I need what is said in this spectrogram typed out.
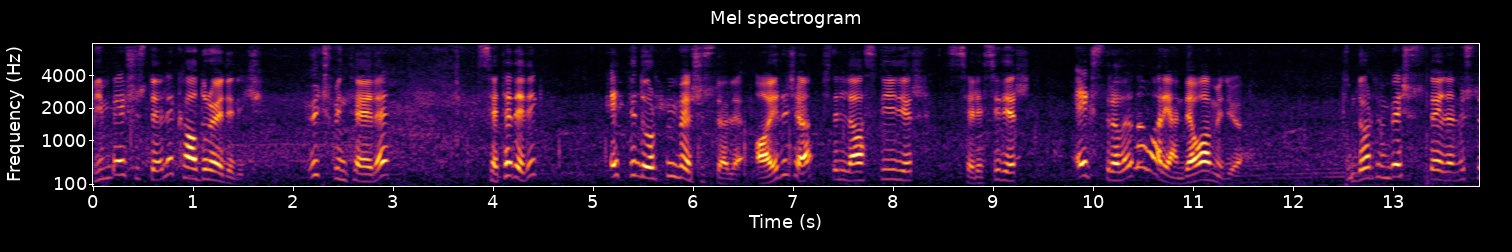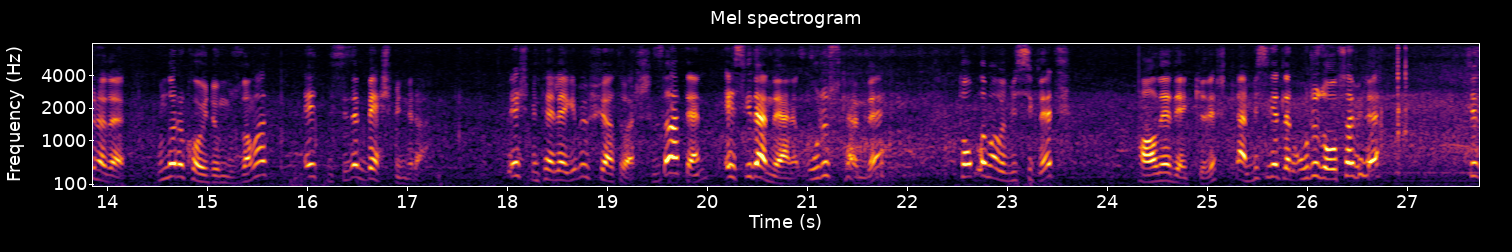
1500 TL kadroya dedik. 3000 TL sete dedik. Etti 4500 TL. Ayrıca işte lastiğidir, selesidir. Ekstraları da var yani devam ediyor. Şimdi 4500 TL'nin üstüne de bunları koyduğumuz zaman etli size 5000 lira. 5000 TL gibi bir fiyatı var. Zaten eskiden de yani ucuzken de toplamalı bisiklet pahalıya denk gelir. Yani bisikletler ucuz olsa bile siz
